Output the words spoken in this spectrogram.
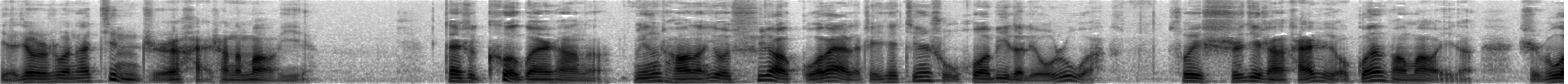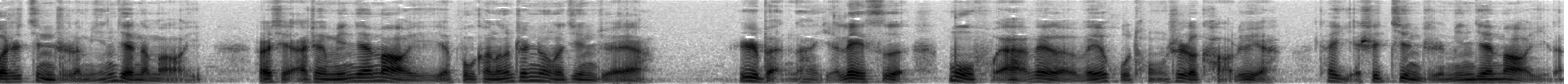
也就是说，它禁止海上的贸易，但是客观上呢，明朝呢又需要国外的这些金属货币的流入啊，所以实际上还是有官方贸易的，只不过是禁止了民间的贸易，而且啊，这个民间贸易也不可能真正的禁绝呀。日本呢也类似，幕府呀为了维护统治的考虑啊，它也是禁止民间贸易的。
